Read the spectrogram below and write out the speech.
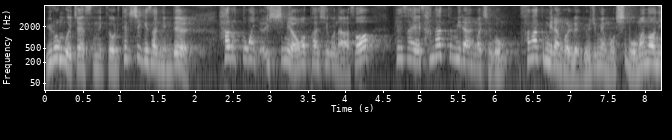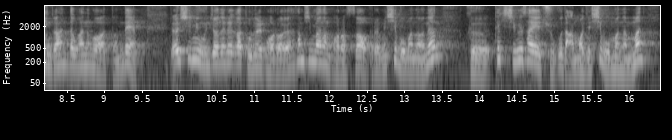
이런 거 있지 않습니까? 우리 택시 기사님들 하루 동안 열심히 영업하시고 나서 회사에 산학금이라는 걸 제공 산학금이란 걸 내요. 요즘에 뭐 15만 원인가 한다고 하는 것 같던데 열심히 운전을 해가 돈을 벌어요. 30만 원 벌었어. 그러면 15만 원은 그 택시 회사에 주고 나머지 15만 원만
